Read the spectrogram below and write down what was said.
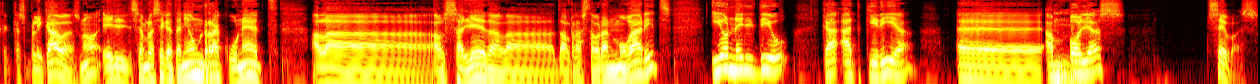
que, que explicaves, no? Ell sembla ser que tenia un raconet a la, al celler de la, del restaurant Mugaritz i on ell diu que adquiria eh, ampolles seves.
